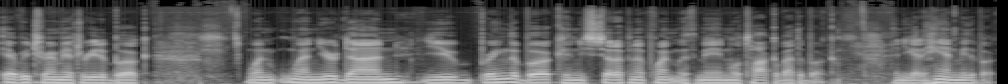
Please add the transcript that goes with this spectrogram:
every term you have to read a book. When when you're done, you bring the book and you set up an appointment with me, and we'll talk about the book. And you got to hand me the book.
